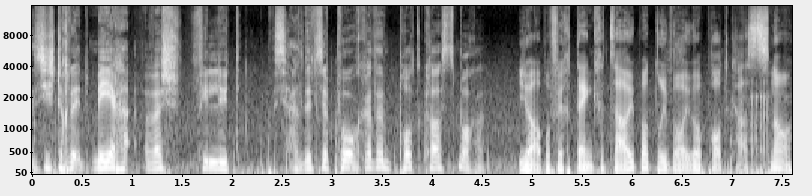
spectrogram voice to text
es ist doch nicht mehr, weißt du, viele Leute sie haben jetzt nicht vor, gerade einen Podcast zu machen. Ja, aber vielleicht denken sie auch über, darüber, über Podcasts nach.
